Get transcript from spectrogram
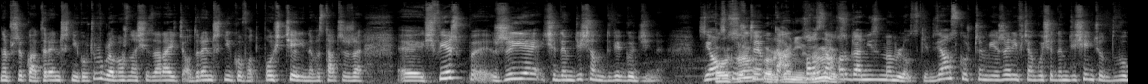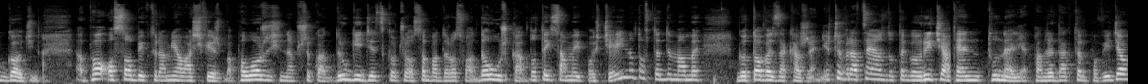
na przykład ręczników, czy w ogóle można się zarazić od ręczników, od pościeli. No wystarczy, że e, świeżb żyje 72 godziny. W związku Poza z czym organizmem tak, poza ludzkim. organizmem ludzkim. W związku z czym, jeżeli w ciągu 72 godzin po osobie, która miała świeżba, położy się na przykład drugie dziecko czy osoba dorosła do łóżka, do tej samej pościeli, no to wtedy mamy gotowe zakażenie. Jeszcze wracając do tego rycia, ten tunel, jak pan redaktor powiedział,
